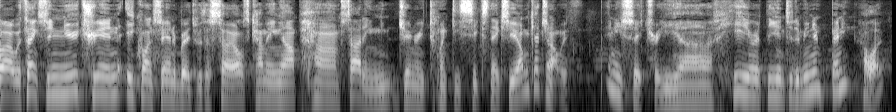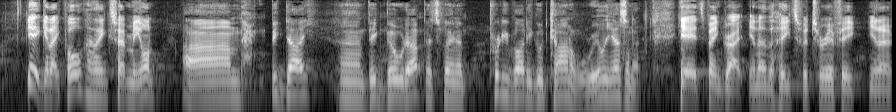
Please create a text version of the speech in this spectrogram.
Right, well, thanks to Nutrien Equine Standard Standardbreds with the sales coming up um, starting January 26th next year. I'm catching up with Benny Settree uh, here at the Inter Dominion. Benny, hello. Yeah, g'day, Paul. Thanks for having me on. Um, big day, uh, big build up. It's been a pretty bloody good carnival, really, hasn't it? Yeah, it's been great. You know, the heats were terrific. You know,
